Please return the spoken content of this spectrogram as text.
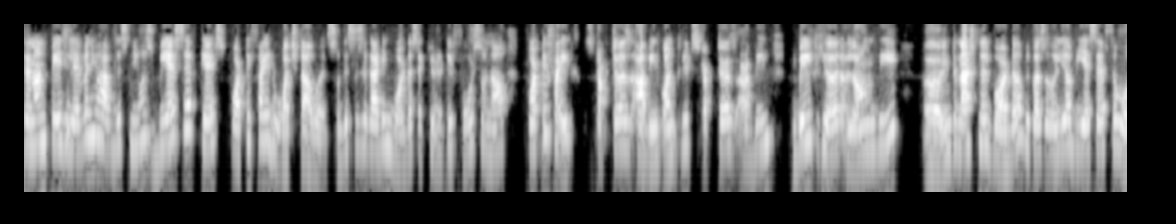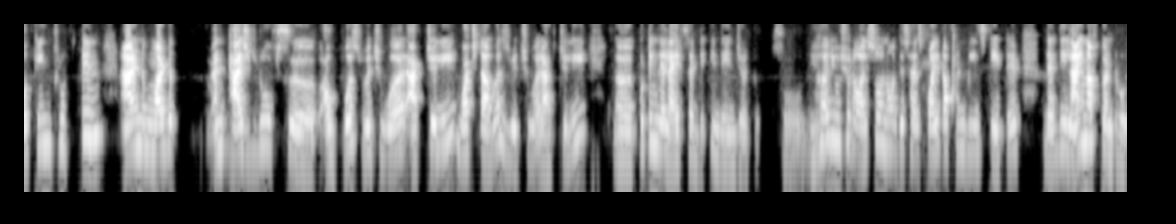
Then on page 11, you have this news, BSF gets fortified watchtowers. So this is regarding border security force. So now fortified structures are being, concrete structures are being built here along the uh, international border because earlier BSFs are working through tin and mud and thatched roofs uh, outposts which were actually watchtowers which were actually uh, putting their lives at, in danger too. So here you should also know this has quite often been stated that the line of control,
